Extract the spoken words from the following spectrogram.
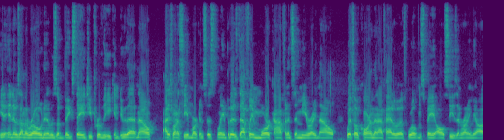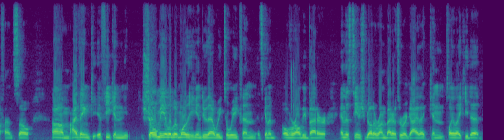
and it was on the road and it was a big stage. He proved that he can do that now. I just want to see it more consistently. But there's definitely more confidence in me right now with O'Korn than I've had with Wilton Speight all season running the offense. So um, I think if he can show me a little bit more that he can do that week to week, then it's going to overall be better. And this team should be able to run better through a guy that can play like he did.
